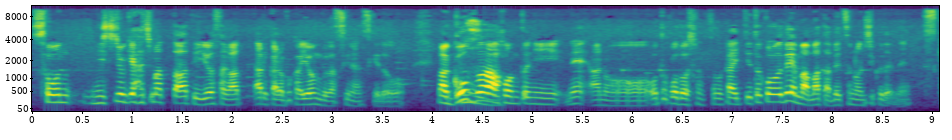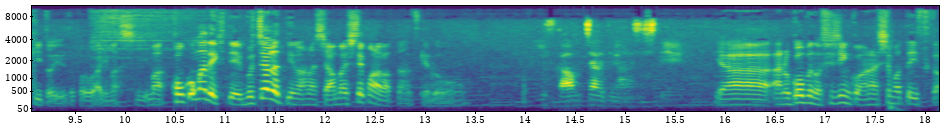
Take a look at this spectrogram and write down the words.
そう、日常系始まったっていう良さがあるから僕は4部が好きなんですけど、まあ5部は本当にね、あの、男同士の戦いっていうところで、まあまた別の軸でね、好きというところがありますし、まあここまで来て、ブチャラティの話あんまりしてこなかったんですけど、いいですか？チャラティの話して。いやー、あの5部の主人公の話してもらっていいですか？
